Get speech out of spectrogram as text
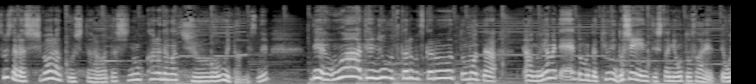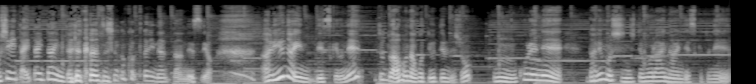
そしたらしばらくしたら私の体が宙を浮いたんですね。でうわー天井ぶつかるぶつかると思ったらあの、やめてと思ったら急にドシーンって下に落とされて、お尻痛い痛い痛いみたいな感じのことになったんですよ。ありえないんですけどね。ちょっとアホなこと言ってるでしょ？うん、これね、誰も信じてもらえないんですけどね、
